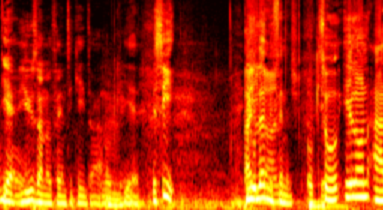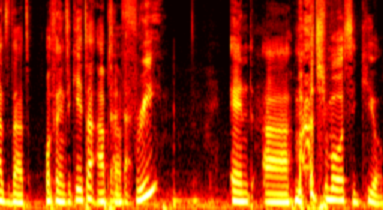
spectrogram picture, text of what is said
Yeah, use an authenticator. Okay. Yeah. You see, You you let me finish. Okay. So Elon adds that authenticator apps are free and are much more secure.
